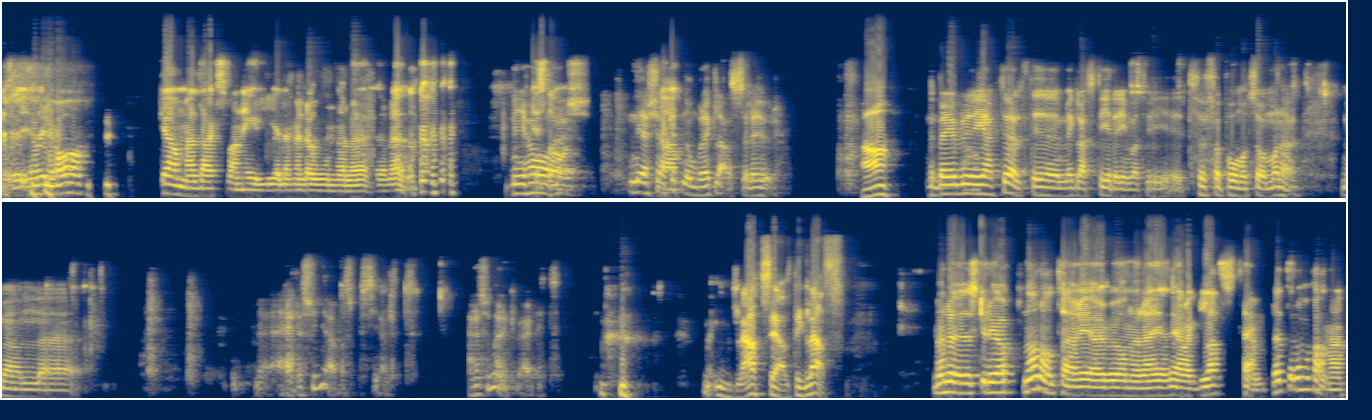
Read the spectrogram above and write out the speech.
Jag vill, ha gammaldags vanilj eller melon eller, eller Ni har, pistage. ni har käkat Ja. Nora-glass, eller hur? Ja. Det börjar bli aktuellt med glasstider i och med att vi tuffar på mot sommaren här. Men eh, är det så jävla speciellt? Är det så märkvärdigt? Men glass är alltid glass. Men du, ska du öppna något här i Örebro nu? Det här jävla glasstemplet eller vad fan är?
